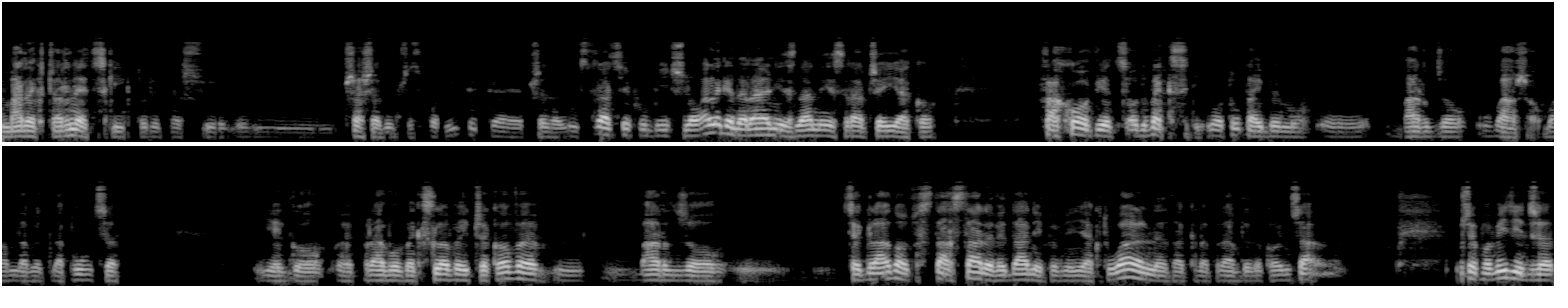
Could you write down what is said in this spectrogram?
Marek Czarnecki, który też e, przeszedł przez politykę, przez administrację publiczną, ale generalnie znany jest raczej jako fachowiec od weksli. No tutaj bym mu bardzo uważał. Mam nawet na półce jego prawo wekslowe i czekowe, bardzo ceglano, stare wydanie, pewnie nieaktualne tak naprawdę do końca, Muszę powiedzieć, że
